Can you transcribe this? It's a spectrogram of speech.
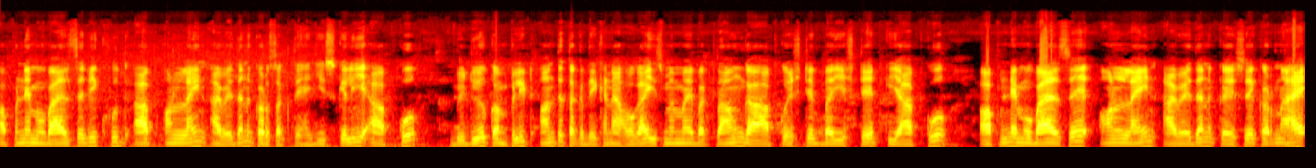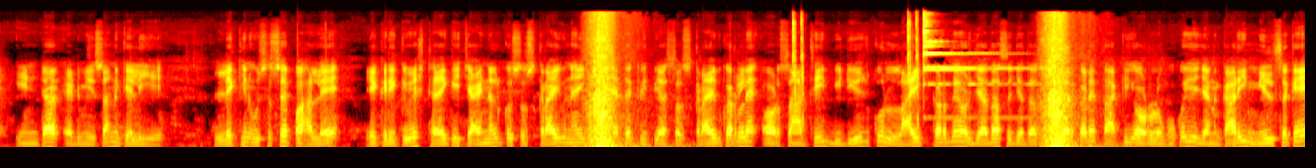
अपने मोबाइल से भी खुद आप ऑनलाइन आवेदन कर सकते हैं, जिसके लिए आपको वीडियो कंप्लीट अंत तक देखना होगा। इसमें मैं बताऊँगा आपको स्टेप बाय स्टेप कि आपको अपने मोबाइल से ऑनलाइन आवेदन कैसे करना है इंटर एडमिशन के लिए। लेकिन उससे पहले एक रिक्वेस्ट है कि चैनल को सब्सक्राइब नहीं किए हैं तो कृपया सब्सक्राइब कर लें और साथ ही वीडियोज़ को लाइक कर दें और ज़्यादा से ज़्यादा शेयर करें ताकि और लोगों को ये जानकारी मिल सके।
